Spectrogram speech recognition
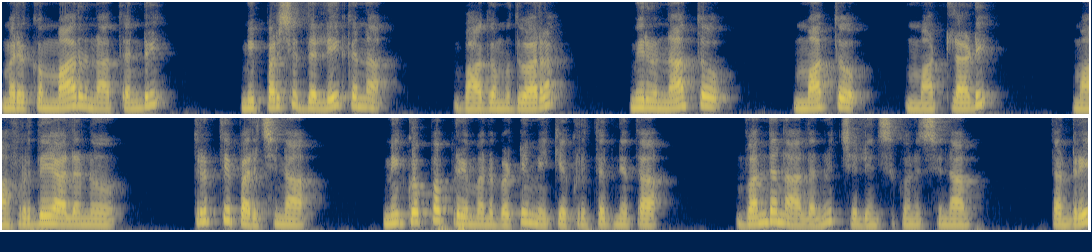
మరొక మారు నా తండ్రి మీ పరిశుద్ధ లేఖన భాగము ద్వారా మీరు నాతో మాతో మాట్లాడి మా హృదయాలను తృప్తిపరిచిన మీ గొప్ప ప్రేమను బట్టి మీకే కృతజ్ఞత వందనాలను చెల్లించుకొనిచున్నాం. తండ్రి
